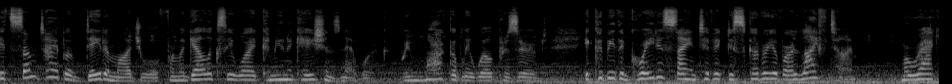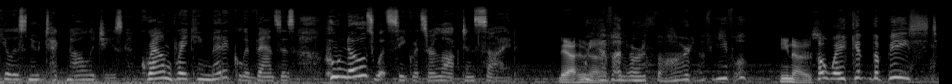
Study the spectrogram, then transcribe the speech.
It's some type of data module from a galaxy wide communications network. Remarkably well preserved. It could be the greatest scientific discovery of our lifetime. Miraculous new technologies, groundbreaking medical advances. Who knows what secrets are locked inside? Yeah, who knows? we have unearthed the heart of evil, He knows. awakened the beast,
